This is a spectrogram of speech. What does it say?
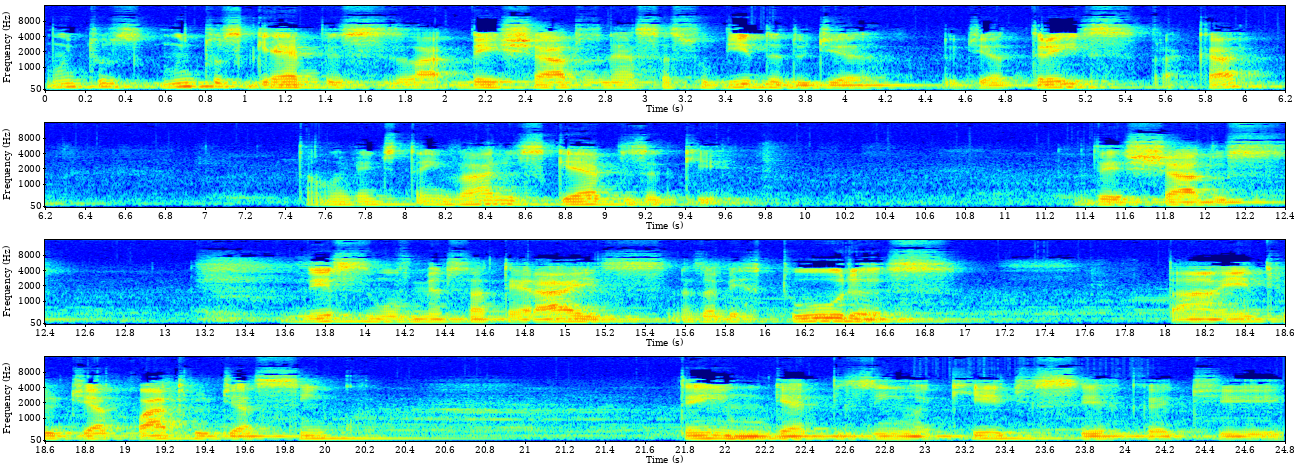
muitos muitos gaps lá deixados nessa subida do dia do dia 3 para cá. Então a gente tem vários gaps aqui deixados nesses movimentos laterais, nas aberturas, tá? Entre o dia 4 e o dia 5 tem um gapzinho aqui de cerca de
